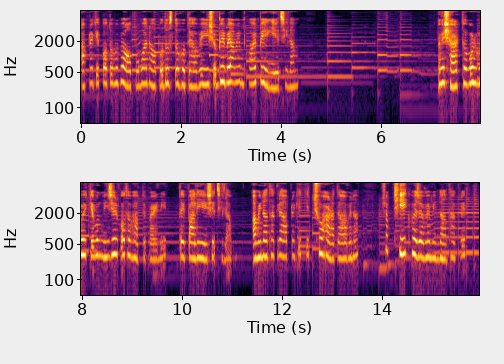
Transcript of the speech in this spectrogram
আপনাকে কতভাবে অপমান, অপদস্থ হতে হবে, এইসব ভেবে আমি ভয় পেয়ে গিয়েছিলাম। আমি স্বার্থপর হয়ে কেবল নিজের কথা ভাবতে পারিনি, তাই পালিয়ে এসেছিলাম। আমি না থাকলে আপনাকে কিচ্ছু হারাতে হবে না। সব ঠিক হয়ে যাবে আমি না থাকলে।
